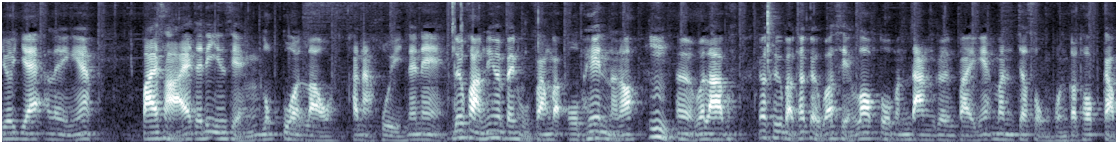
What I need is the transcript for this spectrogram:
เยอะแยะอะไรอย่างเงี้ยปลายสายจะได้ยินเสียงรบกวนเราขณะคุยแน่ๆ ด้วยความที่มันเป็นหูฟังแบบโอเพนนะเนาะอืมเออเวลาก็คือแบบถ้าเกิดว่าเสียงรอบตัวมันดังเกินไปเงี้ยมันจะส่งผลกระทบกับ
